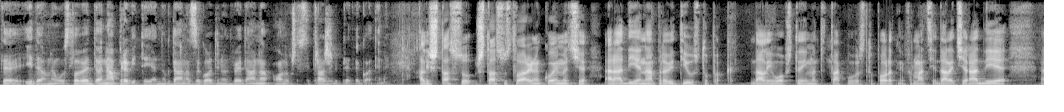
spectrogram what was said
te idealne uslove, da napravite jednog dana za godinu, dve dana onog što ste tražili pre dve godine. Ali šta su, šta su stvari na kojima će radije napraviti ustupak? Da li uopšte imate takvu vrstu povratne informacije? Da li će radije uh,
